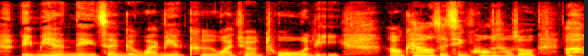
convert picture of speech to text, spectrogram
里面的内衬跟外面壳完全脱离，然后看到这情况，我想说，呃，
